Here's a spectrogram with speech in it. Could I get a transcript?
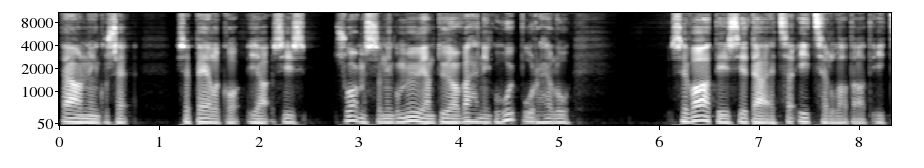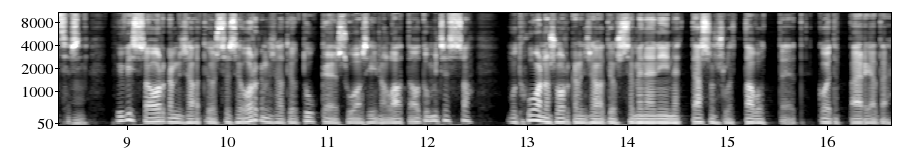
tämä, on niin kuin se, se pelko, ja siis Suomessa niin kuin myyjän työ on vähän niin kuin huippurheilu. Se vaatii sitä, että sä itse lataat itsesi. Mm. Hyvissä organisaatioissa se organisaatio tukee sua siinä latautumisessa, mutta huonossa organisaatiossa se menee niin, että tässä on sulle tavoitteet, koita pärjätä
